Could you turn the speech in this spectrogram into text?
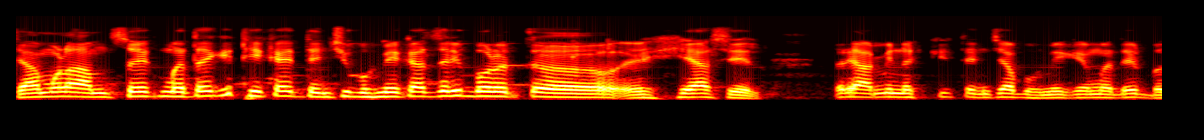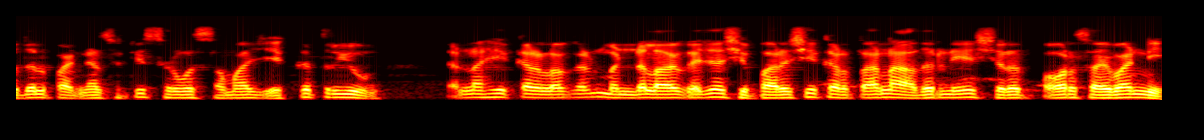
त्यामुळं आमचं एक मत आहे की ठीक आहे त्यांची भूमिका जरी बरं हे असेल तरी आम्ही नक्कीच त्यांच्या भूमिकेमध्ये बदल पाडण्यासाठी सर्व समाज एकत्र येऊन त्यांना हे करायला कारण मंडल आयोगाच्या शिफारशी करताना आदरणीय शरद पवार साहेबांनी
